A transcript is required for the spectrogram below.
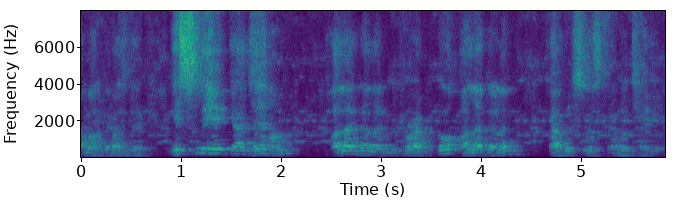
हमारे पास इसलिए क्या चाहिए? हम अलग अलग प्रोडक्ट को अलग अलग फैब्रिक सोर्स करना चाहिए।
